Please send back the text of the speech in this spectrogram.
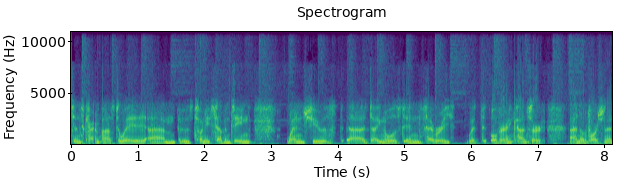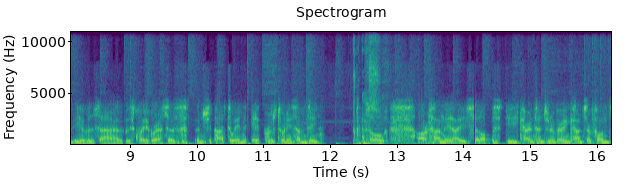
since Karen passed away. Um, it was 2017 when she was uh, diagnosed in February with ovarian cancer, and unfortunately, it was uh, it was quite aggressive, and she passed away in April 2017. So, our family and I set up the Karen Fenton Ovarian Cancer Fund.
